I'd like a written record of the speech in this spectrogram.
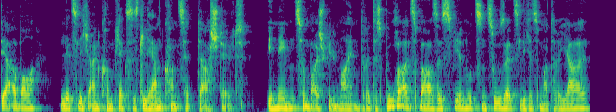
der aber letztlich ein komplexes Lernkonzept darstellt. Wir nehmen zum Beispiel mein drittes Buch als Basis, wir nutzen zusätzliches Material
